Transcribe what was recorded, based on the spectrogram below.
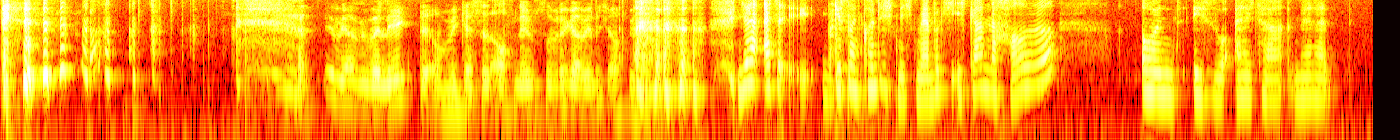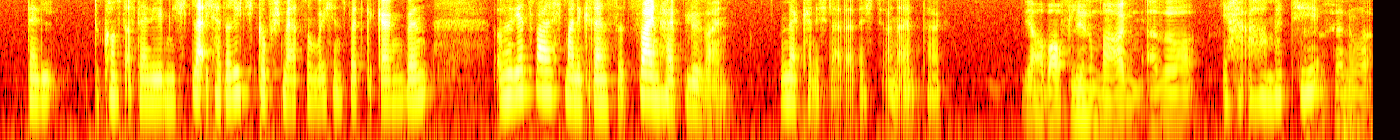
Wir haben überlegt, ob wir gestern aufnehmen, zum Glück haben wir nicht aufgenommen. ja, also gestern konnte ich nicht mehr. Wirklich, ich kam nach Hause und ich so, Alter, Männer, du kommst auf dein Leben nicht klar. Ich hatte richtig Kopfschmerzen, wo ich ins Bett gegangen bin. Also jetzt war ich meine Grenze. Zweieinhalb Glühwein. Mehr kann ich leider nicht an einem Tag. Ja, aber auf leerem Magen. Also. Ja, aber Matthias. Das ist ja nur.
